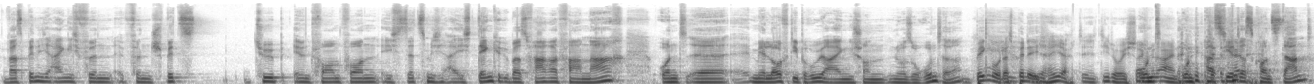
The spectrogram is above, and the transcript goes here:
was bin ich eigentlich für ein, für ein Schwitztyp in Form von, ich setze mich, ich denke übers Fahrradfahren nach und äh, mir läuft die Brühe eigentlich schon nur so runter. Bingo, das bin ich. Ja, hier, Dido, ich steige Und, ein. und passiert das konstant.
